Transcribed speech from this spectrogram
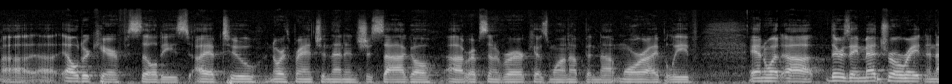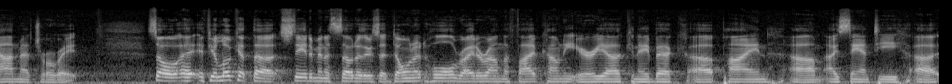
elder care facilities. I have two, North Branch and then in Chisago. Representative Rarick has one up in Mora, I believe. And what uh, there's a metro rate and a non-metro rate. So uh, if you look at the state of Minnesota, there's a donut hole right around the five county area, Kanabec, uh, Pine, um, Isanti, uh,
